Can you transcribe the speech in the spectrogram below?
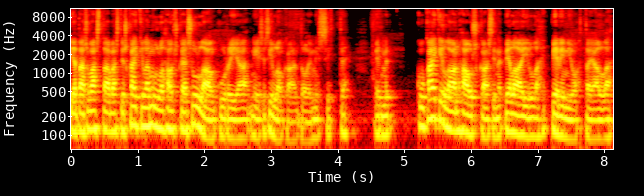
Ja taas vastaavasti, jos kaikilla muilla on hauskaa ja sulla on kurjaa, niin se silloinkaan toimi sitten. Et me, kun kaikilla on hauskaa siinä pelaajilla, pelinjohtajalla,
